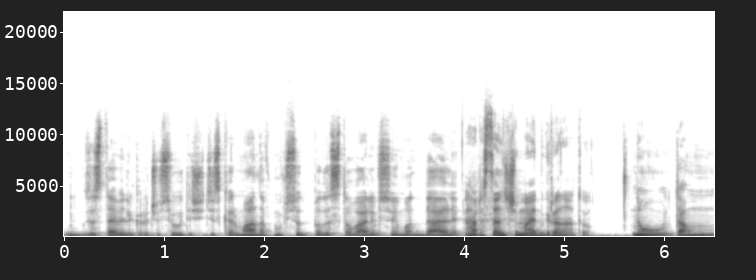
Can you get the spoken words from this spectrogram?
ну, заставили, короче, все вытащить из карманов, мы все подоставали, все им отдали. А Арсен сжимает гранату. Ну, там...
